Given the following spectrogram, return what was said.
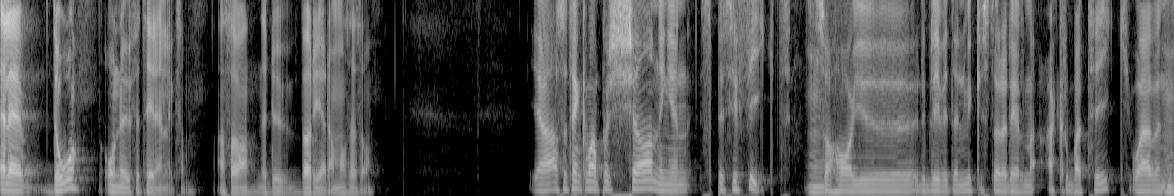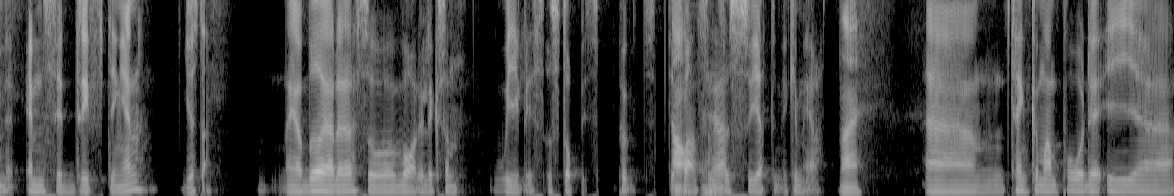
eller då och nu för tiden. Liksom. Alltså när du började om man säger så. Ja, alltså tänker man på körningen specifikt Mm. så har ju det blivit en mycket större del med akrobatik och även Mm. MC-driftingen. Just det. När jag började så var det liksom wheelies och stoppies, punkt. Det Ja, fanns ja. inte så jättemycket mer. Nej. Um, tänker man på det i, eh,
